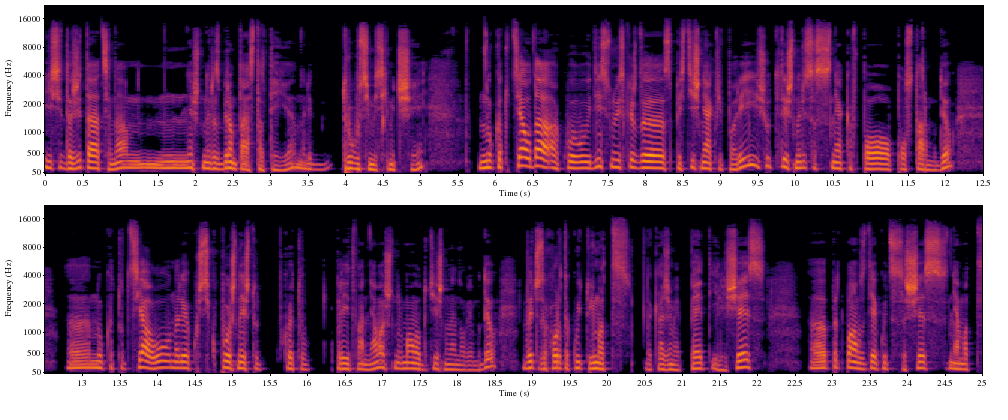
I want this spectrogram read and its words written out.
и си държи тази цена. Нещо не разбирам тази стратегия. Нали, друго си мислихме, че ще е. Но като цяло, да, ако единствено искаш да спестиш някакви пари, ще отидеш нали, с някакъв по, по-стар модел. но като цяло, нали, ако си купуваш нещо, което преди това нямаш, нормално да отидеш на най-новия модел. Вече за хората, които имат, да кажем, 5 или 6, предполагам за тия, които са с 6, нямат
